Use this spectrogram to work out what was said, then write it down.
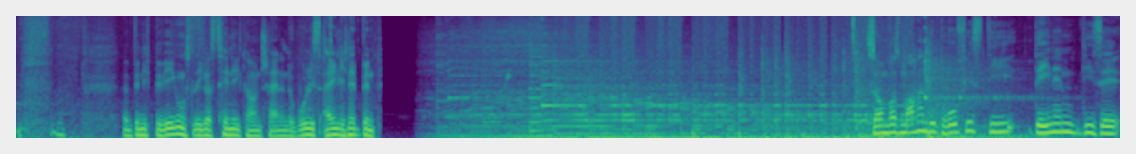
dann bin ich Bewegungslegastheniker anscheinend, obwohl ich es eigentlich nicht bin. So, und was machen die Profis, die denen diese,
